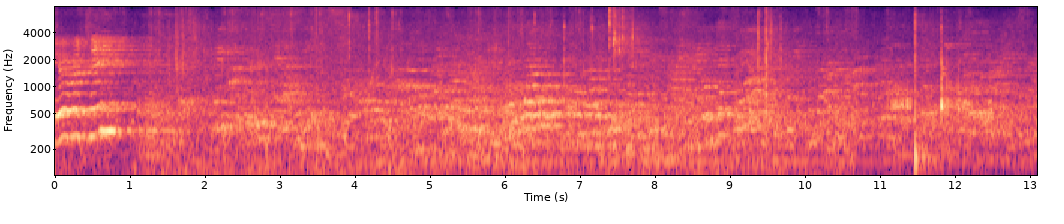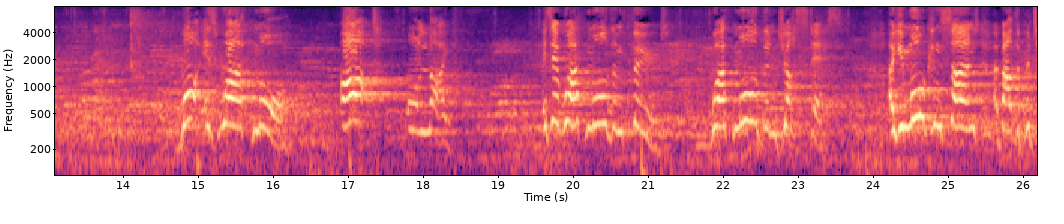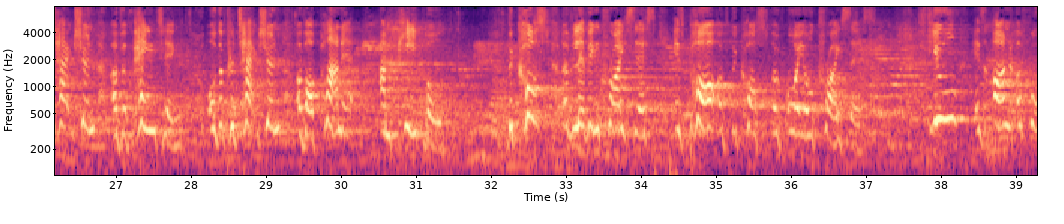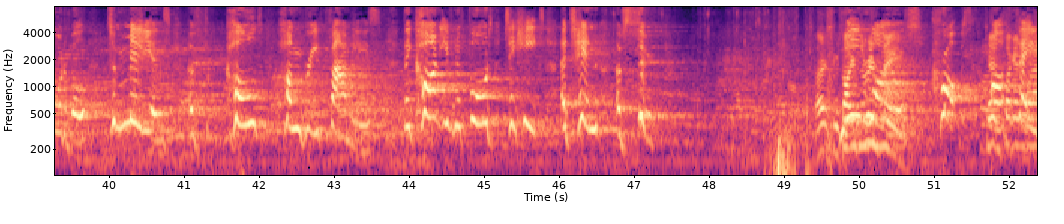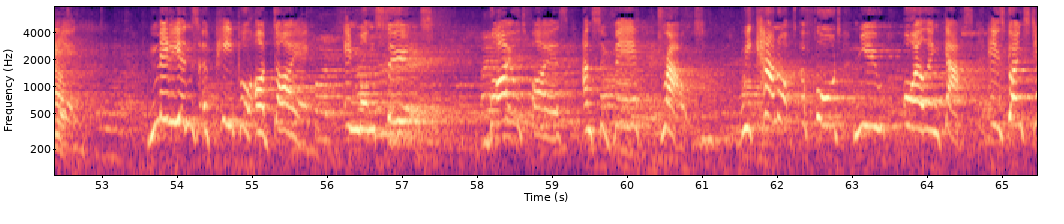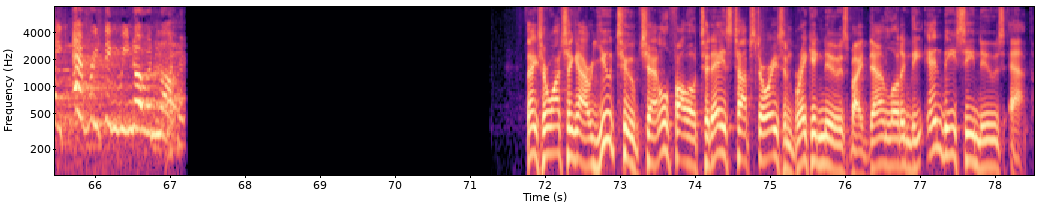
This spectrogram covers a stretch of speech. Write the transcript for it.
Security. What is worth more, art or life? Is it worth more than food? Worth more than justice? Are you more concerned about the protection of a painting or the protection of our planet and people? The cost of living crisis is part of the cost of oil crisis. Fuel is unaffordable to millions of cold, hungry families. They can't even afford to heat a tin of soup. Those who are in the room, Meanwhile, please. crops are plug everyone out. failing. Millions of people are dying in monsoons, wildfires, and severe drought. We cannot afford new oil and gas. It is going to take everything we know and love. Thanks for watching our YouTube channel. Follow today's top stories and breaking news by downloading the NBC News app.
